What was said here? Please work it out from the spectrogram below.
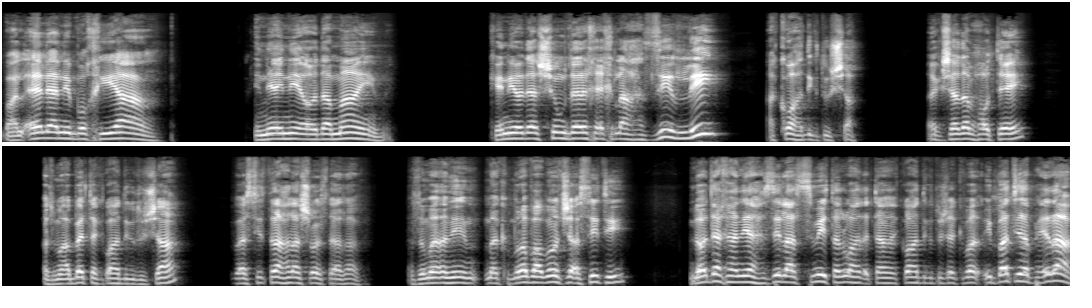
ועל אלה אני בוכייה, הנה אני יורד המים, כי אני יודע שום דרך איך להחזיר לי הכוח דקדושה. רק כשאדם חוטא, אז הוא מאבד את הכוח דקדושה, והסטרה חלשות עליו. אז הוא אומר, אני, מרוב העוונות שעשיתי, לא יודע איך אני אחזיר לעצמי את הרוח, את הכוח הדקדושה, כבר איבדתי את הבחירה.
